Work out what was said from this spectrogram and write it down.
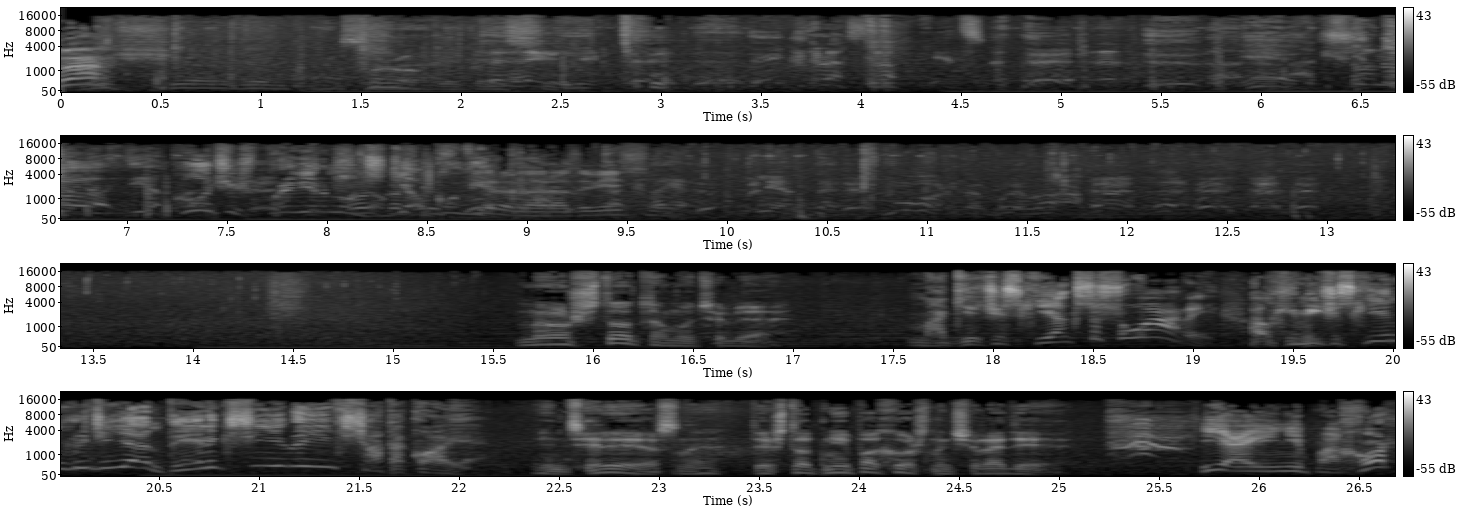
А! Красавец. Эй, Седой, хочешь провернуть сделку века? Разве весело? Ну что там у тебя? Магические аксессуары, алхимические ингредиенты, эликсиры и все такое. Интересно. Ты что-то не похож на чародея. Я и не похож,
